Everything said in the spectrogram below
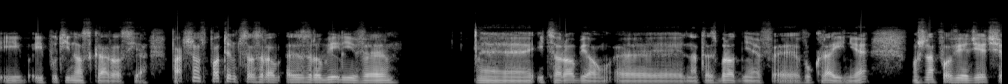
i, i putinowska Rosja. Patrząc po tym, co zro, zrobili w E, i co robią e, na te zbrodnie w, w Ukrainie, można powiedzieć,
